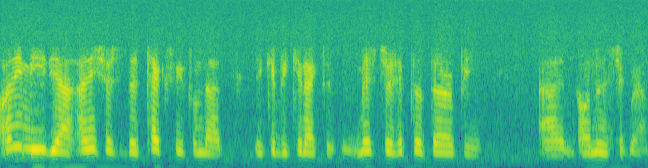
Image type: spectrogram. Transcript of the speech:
any media, any sources that text me from that, they can be connected to Mr. Hypnotherapy and on Instagram.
